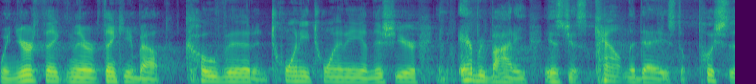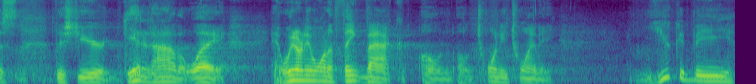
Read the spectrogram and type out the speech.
when you're thinking they're thinking about COVID and 2020 and this year, and everybody is just counting the days to push this this year and get it out of the way, and we don't even want to think back on, on 2020, you could be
